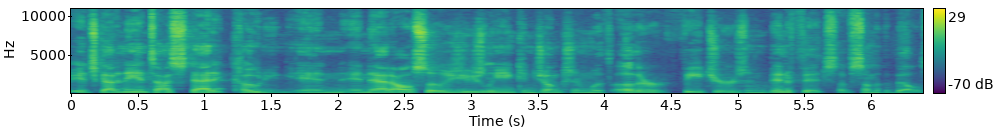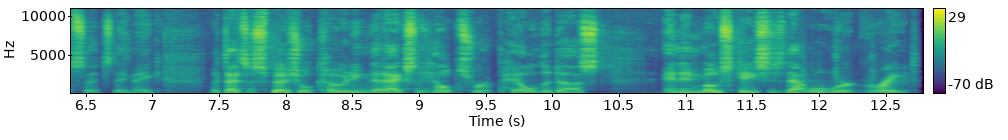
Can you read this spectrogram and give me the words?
it's got an anti-static coating, and and that also is usually in conjunction with other features and benefits of some of the belt sets they make. But that's a special coating that actually helps repel the dust, and in most cases that will work great.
